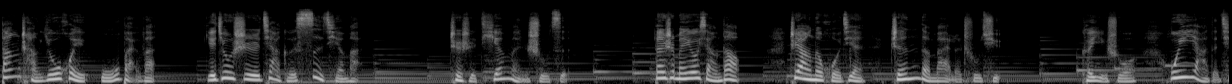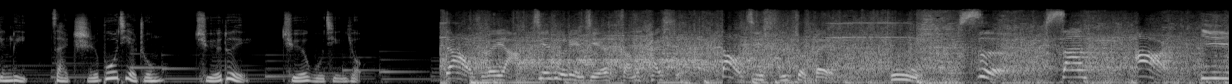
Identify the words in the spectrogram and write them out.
当场优惠五百万，也就是价格四千万，这是天文数字。但是没有想到。这样的火箭真的卖了出去，可以说薇娅的经历在直播界中绝对绝无仅有。大家好，我是薇娅，今天这个链接咱们开始倒计时，准备五、四、三、二、一。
